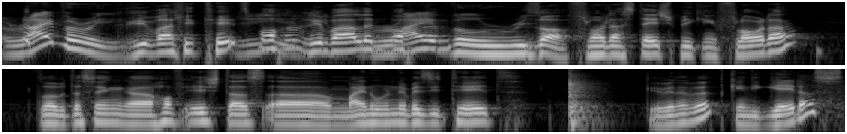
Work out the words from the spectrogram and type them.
Rivalry. Rivalitätswoche, Rivalenwoche. Rivalry. So, Florida State Speaking Florida. So, deswegen äh, hoffe ich, dass äh, meine Universität gewinnen wird gegen die Gators.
